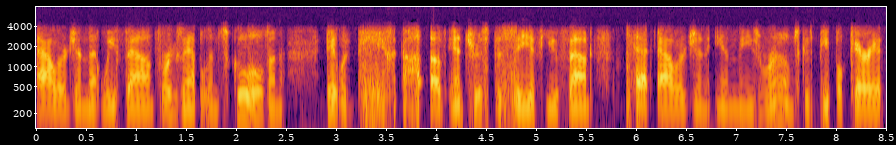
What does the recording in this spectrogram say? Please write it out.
allergen that we found, for example, in schools. And it would be of interest to see if you found pet allergen in these rooms because people carry it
